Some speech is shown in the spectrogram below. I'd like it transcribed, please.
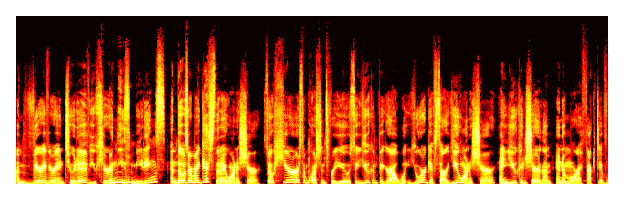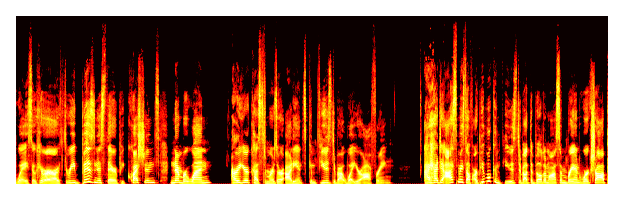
I'm very, very intuitive. You hear in these meetings, and those are my gifts that I want to share. So here are some questions for you so you can figure out what your gifts are you want to share and you can share them in a more effective way. So here are our three business therapy questions. Number one, are your customers or audience confused about what you're offering? I had to ask myself, are people confused about the Build an Awesome Brand workshop?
